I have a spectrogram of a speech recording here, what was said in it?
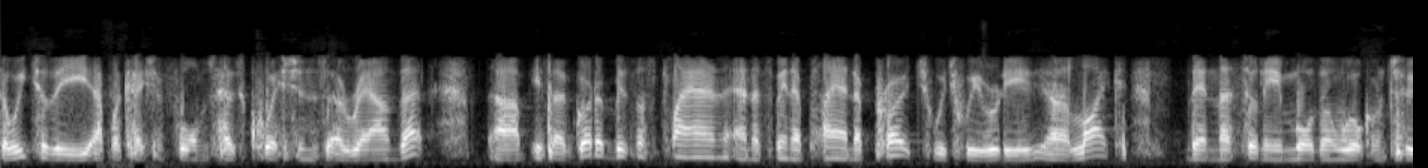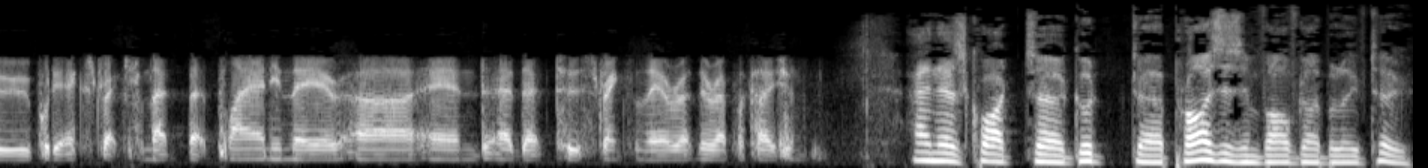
So each of the application forms has questions around that. Um, if they've got a business business plan and it's been a planned approach, which we really uh, like, then they're certainly more than welcome to put extracts from that, that plan in there uh, and add that to strengthen their their application. And there's quite uh, good uh, prizes involved, I believe, too.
